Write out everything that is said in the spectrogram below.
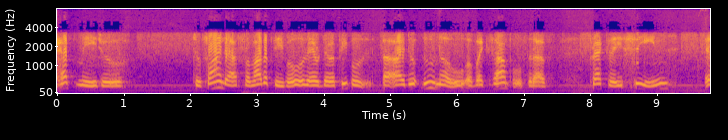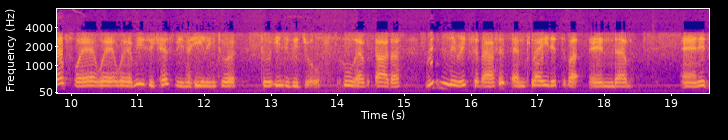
helped me to to find out from other people. There, there are people uh, I do, do know of examples that I've practically seen elsewhere where, where music has been a healing to a, to individuals who have either written lyrics about it and played it, but and um, and it's,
